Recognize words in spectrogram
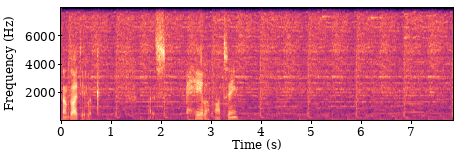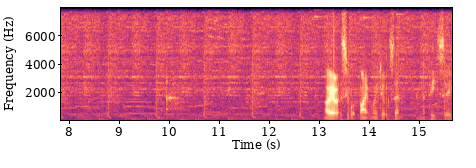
Sounds idyllic. Let's heal up our team. Oh yeah, let's see what item we got sent in the PC.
